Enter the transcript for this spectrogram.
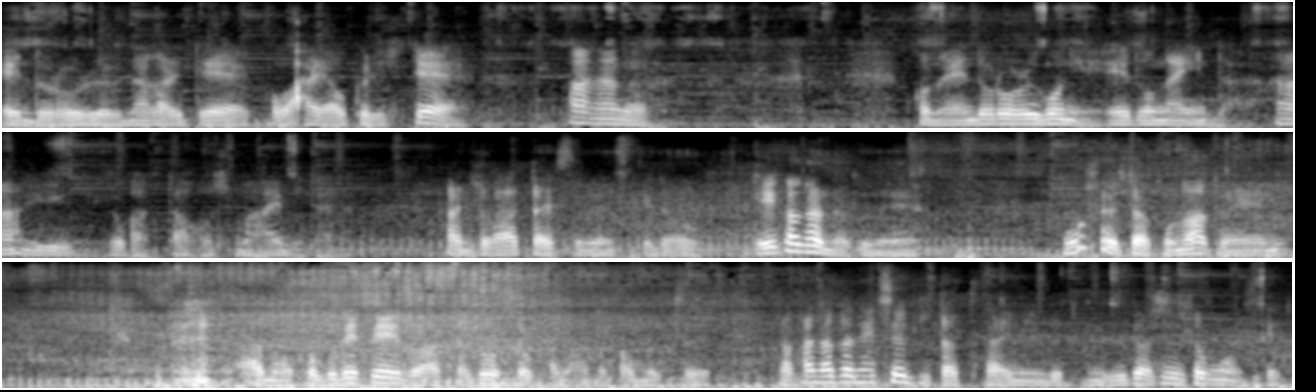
エンドロール流れてこう早送りしてあなんかこのエンドロール後に映像ないんだあよかったおしまいみたいな感じがあったりするんですけど映画館だとねもしかしたらこの後ねあの特別映像あったらどうしようかなとか思ってなかなかね席立つタイミングって難しいと思うんですけど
